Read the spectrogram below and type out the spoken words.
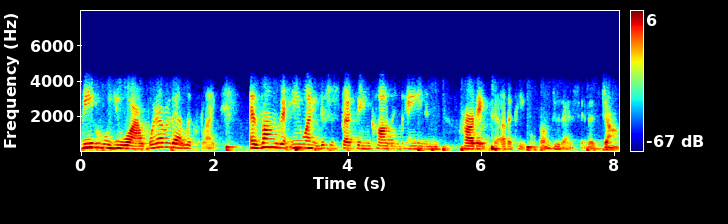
be who you are, whatever that looks like. As long as anyone ain't disrespecting and causing pain and heartache to other people. Don't do that shit. That's drama.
